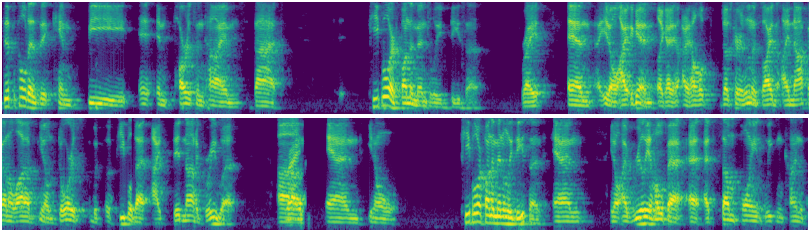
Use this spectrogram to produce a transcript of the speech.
difficult as it can be in, in partisan times, that people are fundamentally decent, right? And you know, I again, like I, I helped Judge Karounas, so I, I knocked on a lot of you know doors with, with people that I did not agree with, um, right. And, you know, people are fundamentally decent. And, you know, I really hope at, at, at some point we can kind of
